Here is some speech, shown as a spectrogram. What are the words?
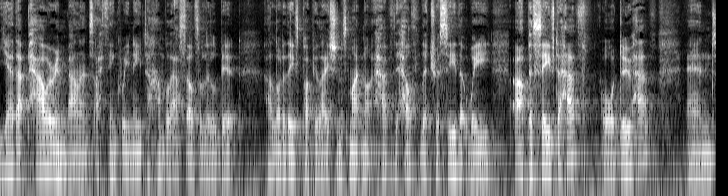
yeah, that power imbalance, I think we need to humble ourselves a little bit. A lot of these populations might not have the health literacy that we are perceived to have or do have. And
